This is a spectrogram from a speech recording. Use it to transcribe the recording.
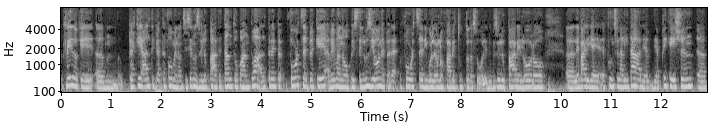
credo che um, perché altre piattaforme non si siano sviluppate tanto quanto altre, per, forse perché avevano questa illusione per, forse di volerlo fare tutto da soli, di sviluppare loro uh, le varie funzionalità di, di application uh,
